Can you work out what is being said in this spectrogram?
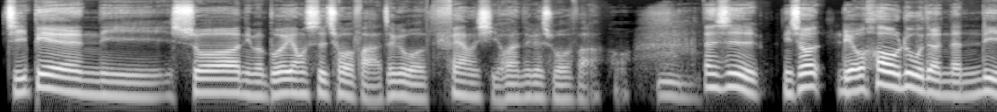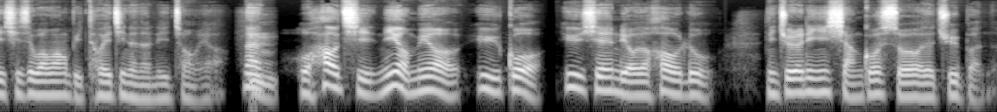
即便你说你们不会用试错法，这个我非常喜欢这个说法哦。嗯，但是你说留后路的能力，其实往往比推进的能力重要。那我好奇，你有没有遇过预先留的后路？你觉得你已经想过所有的剧本了，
